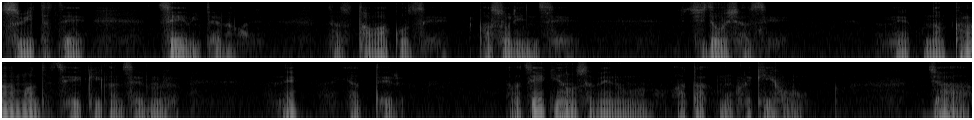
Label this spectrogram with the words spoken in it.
積み立て税みたいな感じ。タバコ税ガソリン税。自動車税。ね何からまで税金が全部ねやってる。だから税金を納めるものあたもうこれ基本。じゃあ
